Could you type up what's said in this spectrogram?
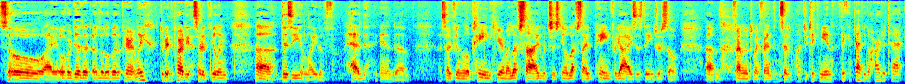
So I overdid it a little bit apparently. During the party I started feeling uh, dizzy and light of head and um, I started feeling a little pain here on my left side, which is, you know, left side pain for guys is dangerous. So um, finally went to my friend and said, why don't you take me in? I think I'm having a heart attack,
